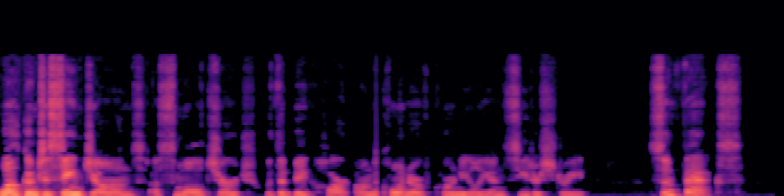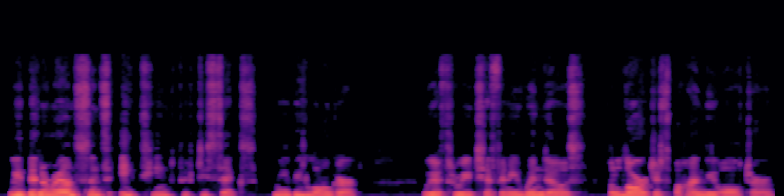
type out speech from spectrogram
Welcome to St. John's, a small church with a big heart on the corner of Cornelia and Cedar Street. Some facts. We've been around since 1856, maybe longer. We have three Tiffany windows, the largest behind the altar.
